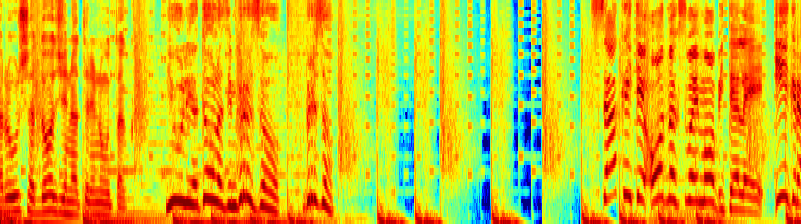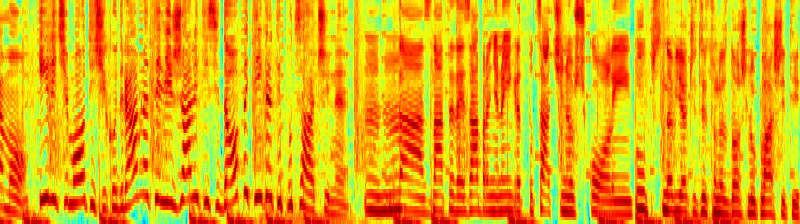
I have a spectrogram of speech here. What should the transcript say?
Maruša, dođi na trenutak. Julija, dolazim, brzo, brzo. Sakrijte odmah svoje mobitele, igramo. Ili ćemo otići kod ravnatelja i žaliti si da opet igrate pucačine. Da, znate da je zabranjeno igrat pucačine u školi. Ups, navijačice su nas došli uplašiti.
